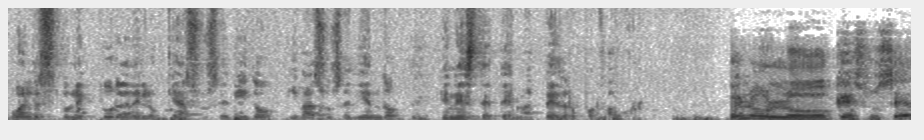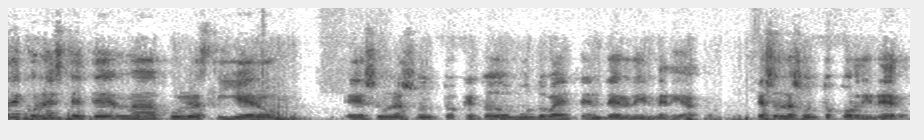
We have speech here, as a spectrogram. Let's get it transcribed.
¿cuál es tu lectura de lo que ha sucedido y va sucediendo en este tema? Pedro, por favor. Bueno, lo que sucede con este tema, Julio Astillero, es un asunto que todo el mundo va a entender de inmediato. Es un asunto por dinero,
